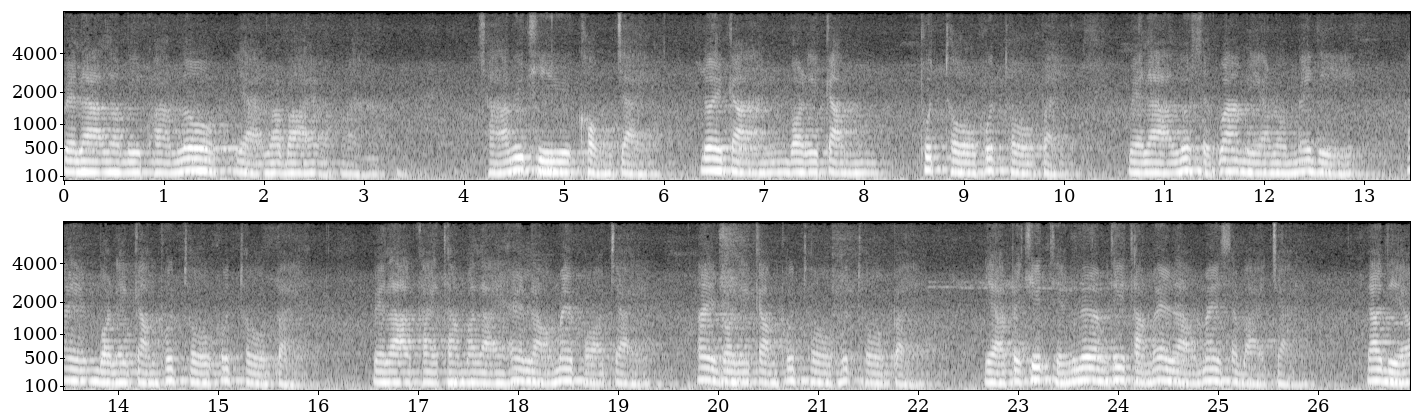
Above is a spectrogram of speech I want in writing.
เวลาเรามีความโลภอย่าระบายออกมาหาวิธีข่มใจ ด้วยการบริกรรมพุทโธพุทโธไป เวลารู้สึกว่ามีอารมณ์ไม่ดี ให้บริกรรมพุทโธพุทโธไป เวลาใครทำอะไรให้เราไม่พอใจ ให้บริกรรมพุทโธพุทโธไป อย่าไปคิดถึงเรื่องที่ทำให้เราไม่สบายใจ แล้วเดี๋ยว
